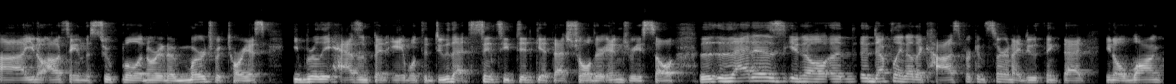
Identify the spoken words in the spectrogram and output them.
uh, you know, I would say in the Super Bowl in order to emerge victorious, he really hasn't been able to do that since he did get that shoulder injury. So that is, you know, definitely another cause for concern. I do think that, you know, long,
